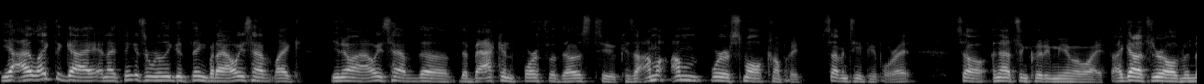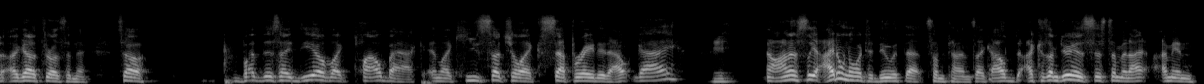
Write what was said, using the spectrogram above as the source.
Yeah, I like the guy, and I think it's a really good thing. But I always have like, you know, I always have the the back and forth with those two because I'm I'm we're a small company, 17 people, right? So, and that's including me and my wife. I got to throw them in. The, I got to throw us in there. So, but this idea of like plowback and like he's such a like separated out guy. Mm-hmm. And honestly, I don't know what to do with that sometimes. Like I'll because I'm doing a system, and I I mean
